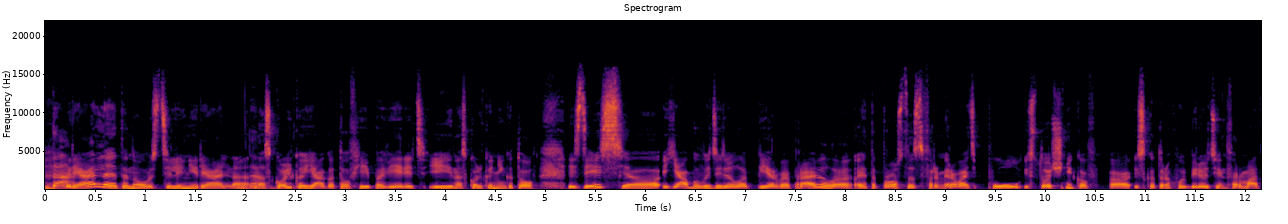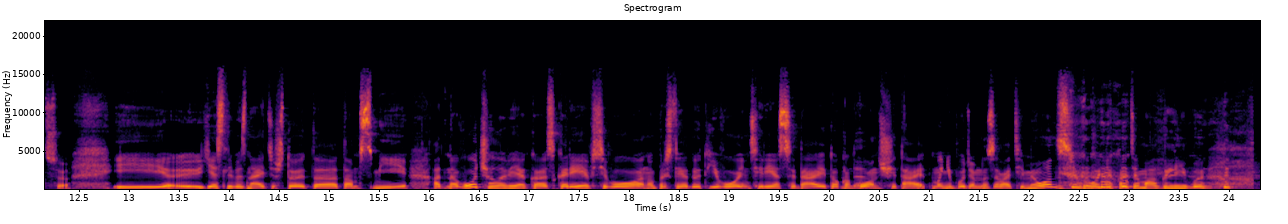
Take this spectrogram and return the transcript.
Да. Реально эта новость или нереально? Да. Насколько я готов ей поверить? И насколько не готов. И здесь э, я бы выделила первое правило, это просто сформировать пул источников, э, из которых вы берете информацию. И если вы знаете, что это там СМИ одного человека, скорее всего, оно преследует его интересы, да, и то, как да. он считает. Мы не будем называть имен сегодня, хотя могли бы.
